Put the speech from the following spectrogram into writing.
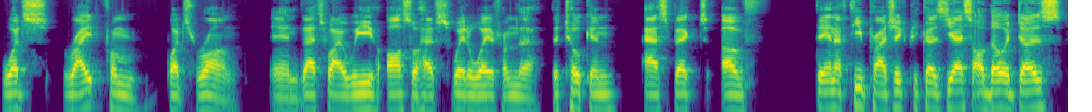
what's right from what's wrong. And that's why we also have swayed away from the, the token aspect of the NFT project because, yes, although it does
